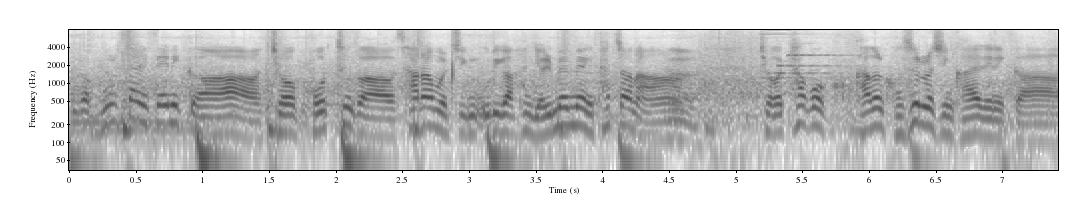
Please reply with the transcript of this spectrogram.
그러니까 물살이 세니까 저 보트가 사람을 지금 우리가 한 열 몇 명이 탔잖아. 네. 저거 타고 강을 거슬러 지금 가야 되니까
